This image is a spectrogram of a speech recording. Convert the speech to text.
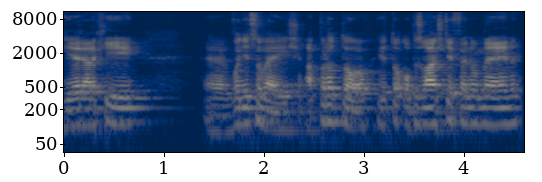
hierarchii eh, o něco vejš. A proto je to obzvláště fenomén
